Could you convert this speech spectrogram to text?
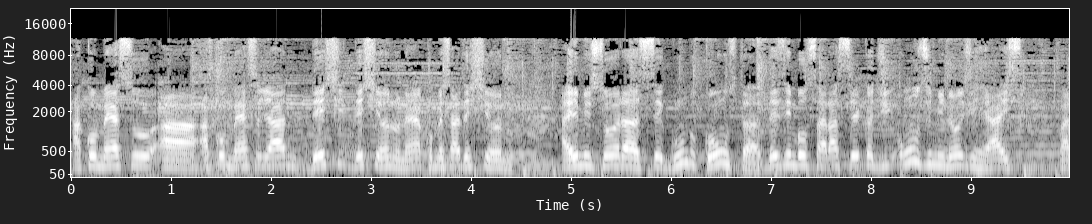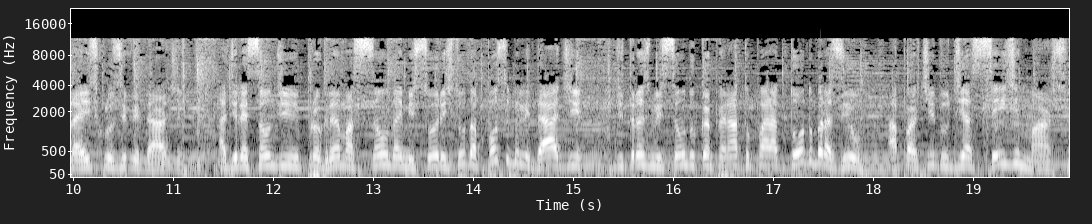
A começo a, a começa já deste, deste ano, né? A começar deste ano. A emissora, segundo consta, desembolsará cerca de 11 milhões de reais para a exclusividade. A direção de programação da emissora estuda a possibilidade de transmissão do campeonato para todo o Brasil a partir do dia 6 de março.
